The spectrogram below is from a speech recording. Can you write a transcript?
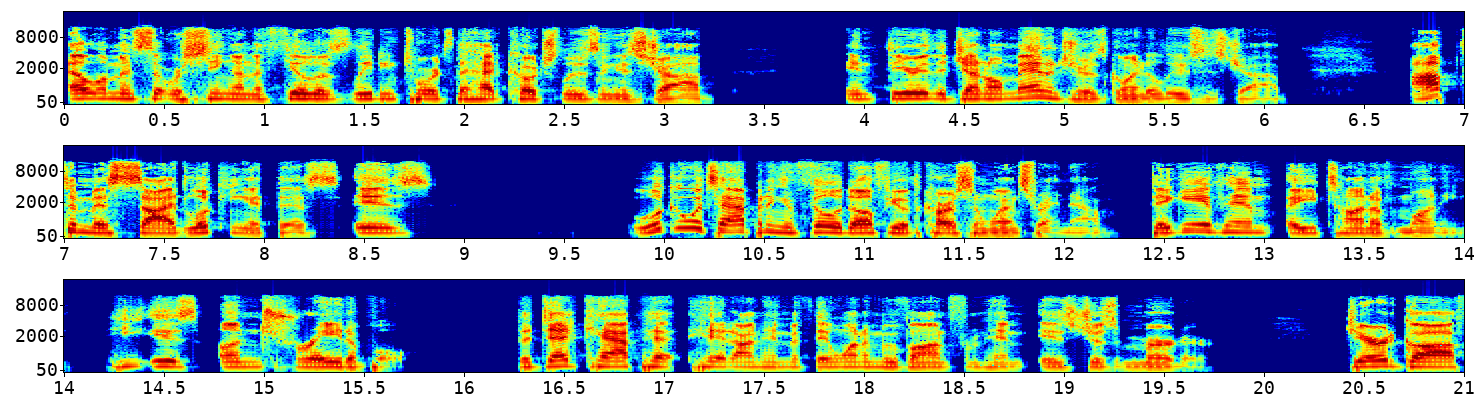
elements that we're seeing on the field is leading towards the head coach losing his job. In theory, the general manager is going to lose his job. Optimist side looking at this is look at what's happening in Philadelphia with Carson Wentz right now. They gave him a ton of money. He is untradeable. The dead cap hit on him if they want to move on from him is just murder. Jared Goff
